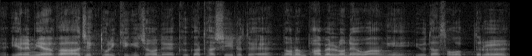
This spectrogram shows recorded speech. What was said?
네, 예레미야가 아직 돌이키기 전에 그가 다시 이르되 너는 바벨론의 왕이 유다 성읍들을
